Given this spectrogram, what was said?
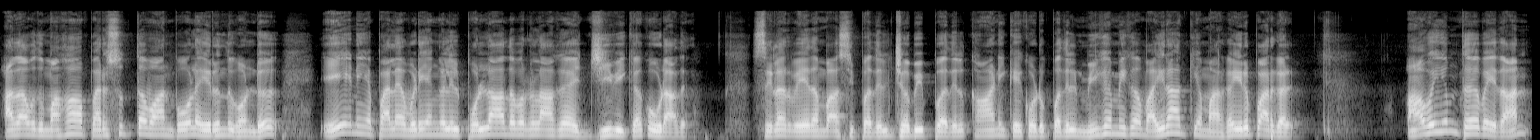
அதாவது மகா பரிசுத்தவான் போல இருந்து கொண்டு ஏனைய பல விடயங்களில் பொல்லாதவர்களாக ஜீவிக்க கூடாது. சிலர் வேதம் வாசிப்பதில் ஜெபிப்பதில் காணிக்கை கொடுப்பதில் மிக மிக வைராக்கியமாக இருப்பார்கள். அவையும் தேவைதான்.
